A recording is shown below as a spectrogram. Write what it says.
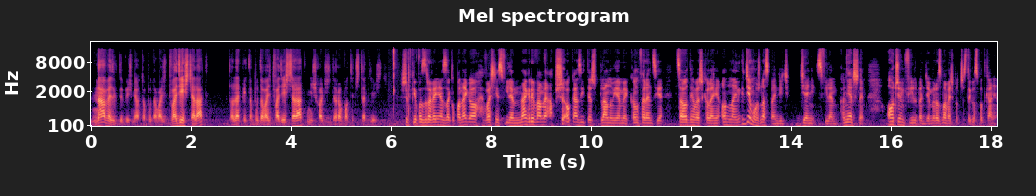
Nawet gdybyś miał to budować 20 lat, to lepiej to budować 20 lat niż chodzić do roboty 40. Szybkie pozdrowienia z Zakopanego. Właśnie z filmem nagrywamy, a przy okazji też planujemy konferencję, całodniowe szkolenie online, gdzie można spędzić dzień z filmem koniecznym. O czym Phil będziemy rozmawiać podczas tego spotkania?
